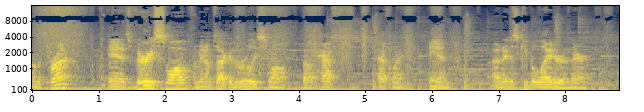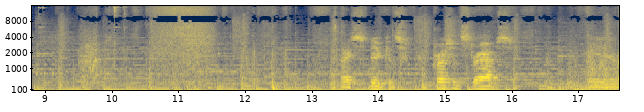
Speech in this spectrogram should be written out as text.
on the front and it's very small. I mean, I'm talking really small, about half, half my hand. And I just keep a lighter in there. Nice big compression straps. And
